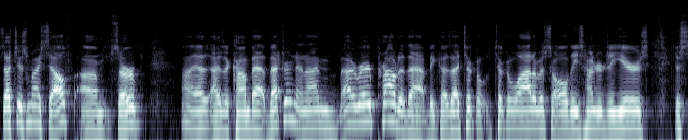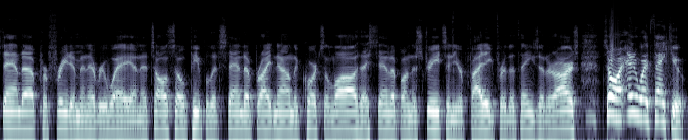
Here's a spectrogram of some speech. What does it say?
such as myself, um, served uh, as a combat veteran, and I'm, I'm very proud of that because I took a, took a lot of us all these hundreds of years to stand up for freedom in every way. And it's also people that stand up right now in the courts of law. They stand up on the streets, and you're fighting for the things that are ours. So anyway, thank you.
